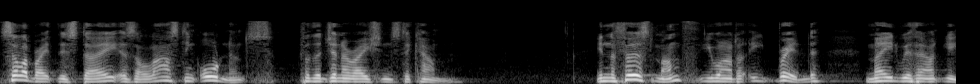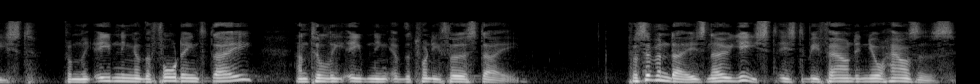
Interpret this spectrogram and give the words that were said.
Celebrate this day as a lasting ordinance for the generations to come. In the first month you are to eat bread made without yeast from the evening of the fourteenth day until the evening of the twenty-first day. For seven days no yeast is to be found in your houses,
